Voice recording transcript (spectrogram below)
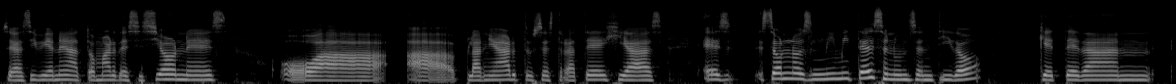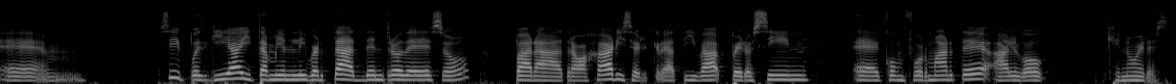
sea, si viene a tomar decisiones o a, planear tus estrategias, es, son los límites en un sentido que te dan, em, sí, pues guía y también libertad dentro de eso para trabajar y ser creativa, pero sin eh, conformarte a algo que no eres.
